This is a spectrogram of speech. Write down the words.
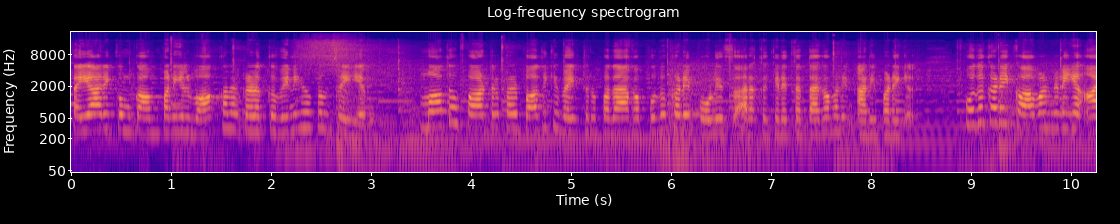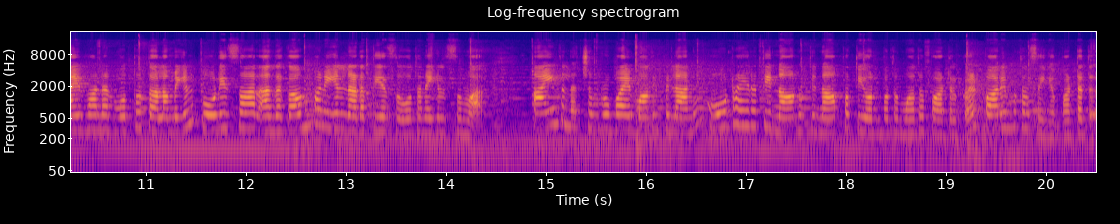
தயாரிக்கும் கம்பெனியில் வாக்காளர்களுக்கு விநியோகம் செய்ய மது பாட்டில்கள் பதுக்கி வைத்திருப்பதாக புதுக்கடை போலீசாருக்கு கிடைத்த தகவலின் அடிப்படையில் புதுக்கடை காவல் நிலைய ஆய்வாளர் முத்து தலைமையில் போலீசார் அந்த கம்பெனியில் நடத்திய சோதனையில் சுமார் ஐந்து லட்சம் ரூபாய் மதிப்பிலான மூன்றாயிரத்தி நானூற்றி நாற்பத்தி ஒன்பது மது பாட்டில்கள் பறிமுதல் செய்யப்பட்டது.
